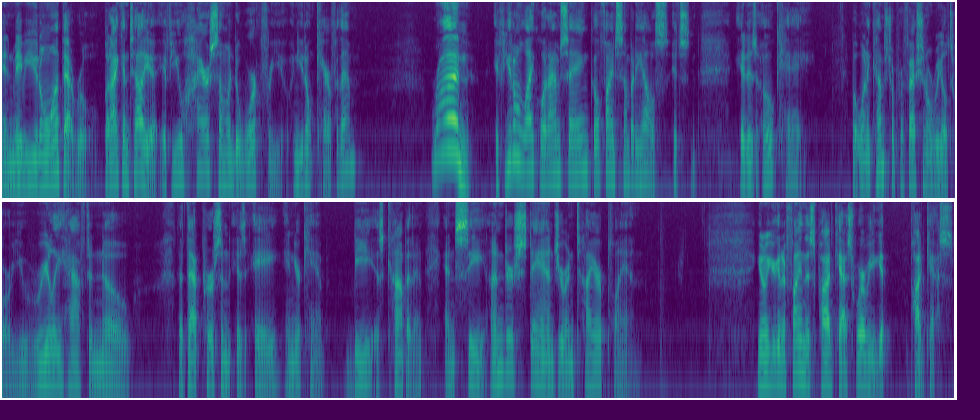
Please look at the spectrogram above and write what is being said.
and maybe you don't want that rule. But I can tell you, if you hire someone to work for you and you don't care for them, run. If you don't like what I'm saying, go find somebody else. It's it is okay. But when it comes to a professional realtor, you really have to know that that person is A in your camp, B is competent, and C understands your entire plan. You know, you're going to find this podcast wherever you get podcasts.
